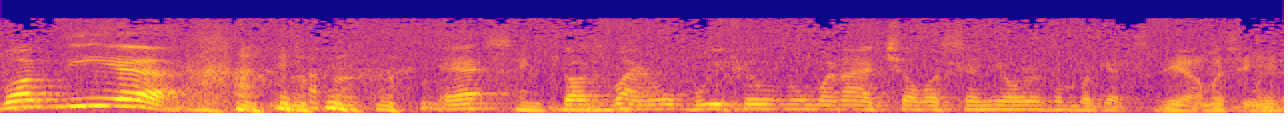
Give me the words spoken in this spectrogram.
bon dia eh? doncs bueno, vull fer un homenatge a les senyores amb aquest sentit. Sí, home, sí.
